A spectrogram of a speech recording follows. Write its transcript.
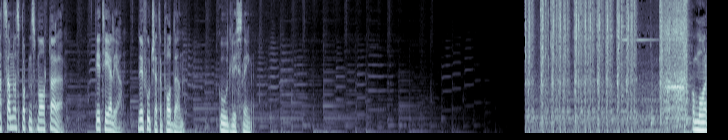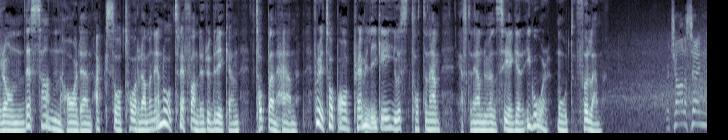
Att samla sporten smartare. Det är Telia. Nu fortsätter podden. God lyssning. God morgon. The Sun har den ack så torra men ändå träffande rubriken Tottenham. För i topp av Premier League är just Tottenham efter ännu en seger igår mot Fulham. Richarlison,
